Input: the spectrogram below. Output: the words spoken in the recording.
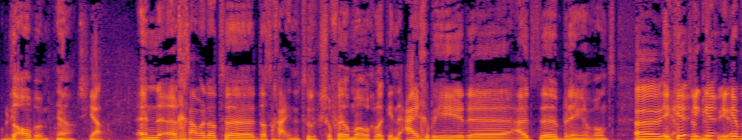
Op de album, ja. ja. En uh, gaan we dat, uh, dat ga je natuurlijk zoveel mogelijk in eigen beheer uh, uitbrengen. Want ik, ja, ik, ik, heb,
